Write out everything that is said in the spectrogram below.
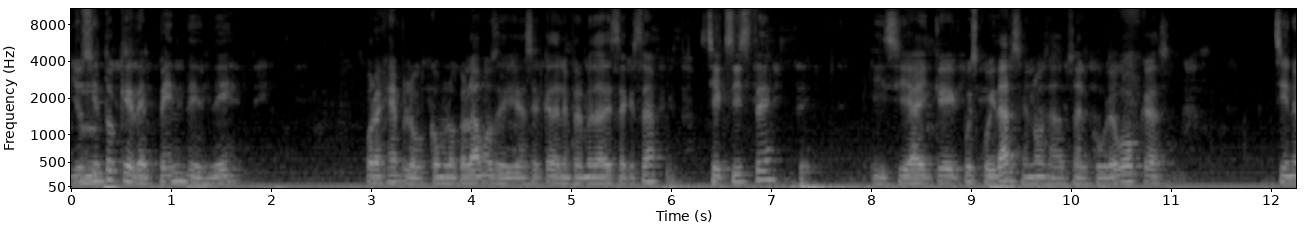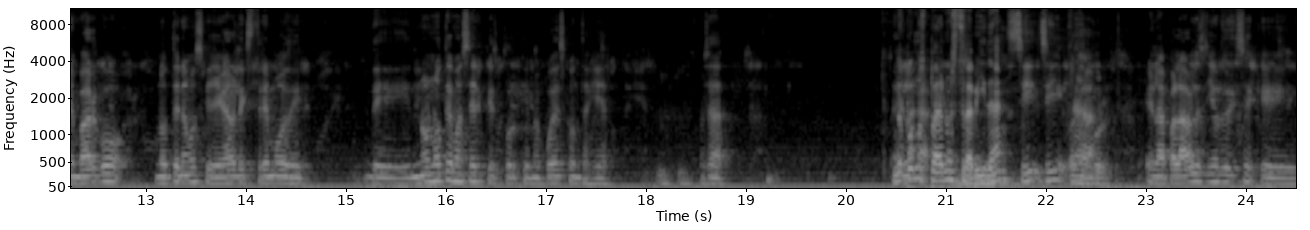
yo Mm. siento que depende de. Por ejemplo, como lo que hablamos de acerca de la enfermedad esta que está, si existe y si hay que pues cuidarse, ¿no? O sea, o sea, el cubrebocas. Sin embargo, no tenemos que llegar al extremo de, de no, no te me acerques porque me puedes contagiar. O sea, No podemos parar nuestra vida. Sí, sí, o O sea, en la palabra el Señor dice que,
